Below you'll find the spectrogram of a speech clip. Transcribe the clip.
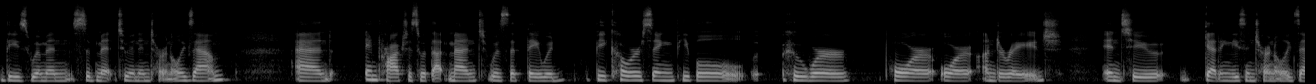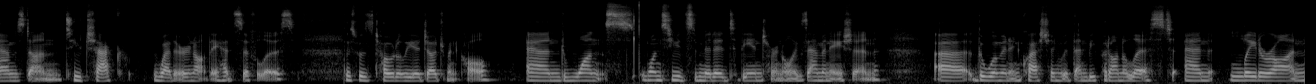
these women submit to an internal exam. And in practice, what that meant was that they would be coercing people who were poor or underage into getting these internal exams done to check whether or not they had syphilis. This was totally a judgment call. And once once you'd submitted to the internal examination, uh, the woman in question would then be put on a list, and later on,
